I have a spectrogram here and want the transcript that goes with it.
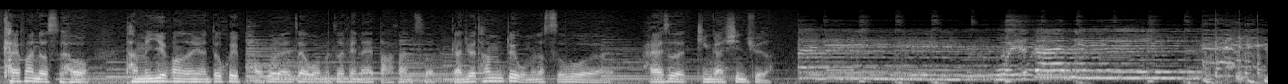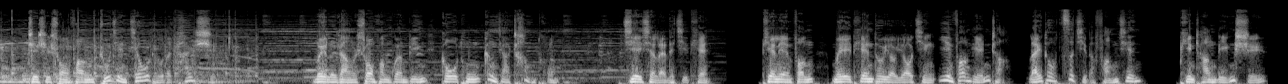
开饭的时候，他们印方人员都会跑过来，在我们这边来打饭吃，感觉他们对我们的食物还是挺感兴趣的。这是双方逐渐交流的开始。为了让双方官兵沟通更加畅通，接下来的几天，田连峰每天都要邀请印方连长来到自己的房间品尝零食，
